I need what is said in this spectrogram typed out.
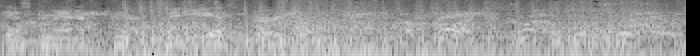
Yes, Commander. Here, take this. Of course. Crowd control.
